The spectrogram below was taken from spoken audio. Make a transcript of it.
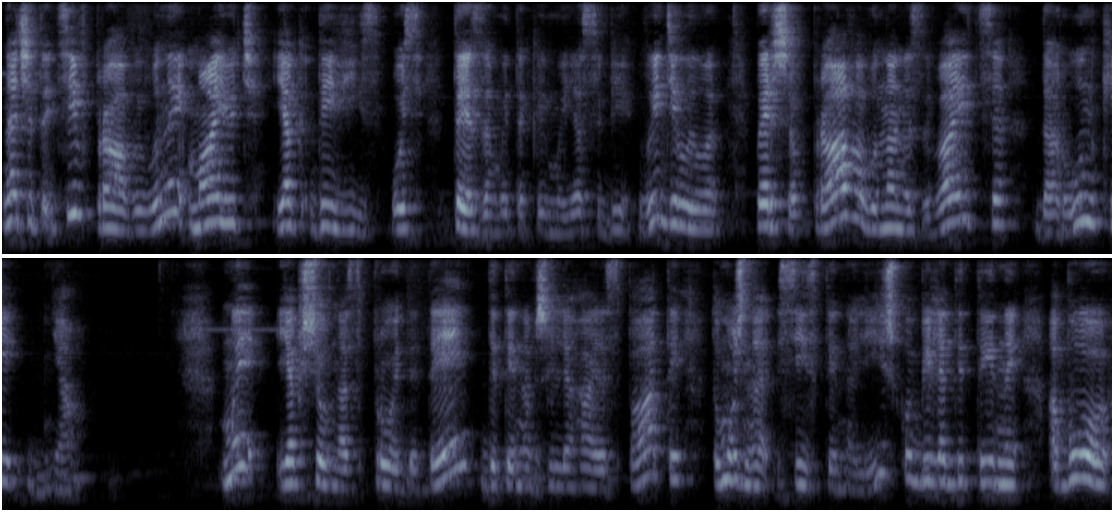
Значить, ці вправи вони мають як девіз. Ось тезами такими я собі виділила. Перша вправа вона називається Дарунки дня. Ми, якщо в нас пройде день, дитина вже лягає спати, то можна сісти на ліжко біля дитини або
